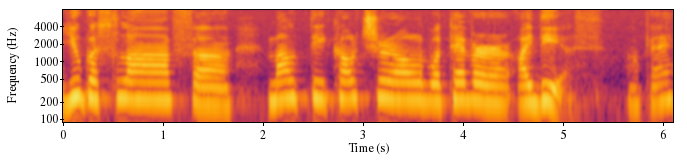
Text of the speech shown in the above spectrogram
Yugoslav, uh, multicultural, whatever ideas. Okay,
